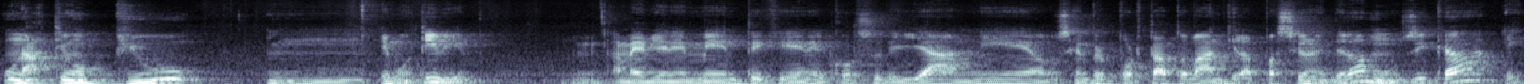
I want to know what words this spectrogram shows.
un attimo più mh, mm, emotivi. A me viene in mente che nel corso degli anni ho sempre portato avanti la passione della musica e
